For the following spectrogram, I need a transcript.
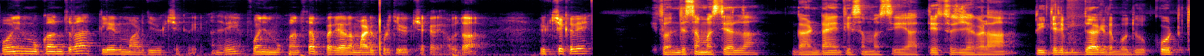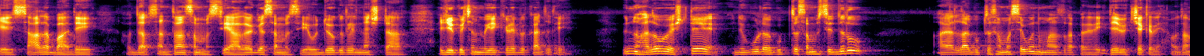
ಫೋನಿನ ಮುಖಾಂತರ ಕ್ಲಿಯರ್ ಮಾಡ್ತೀವಿ ವೀಕ್ಷಕರೇ. ಅಂದರೆ ಫೋನಿನ ಮುಖಾಂತರ ಪರಿಹಾರ ಮಾಡಿಕೊಡ್ತೀವಿ ವೀಕ್ಷಕರೇ. ಹೌದಾ? ವೀಕ್ಷಕರೇ ಇದೊಂದೇ ಸಮಸ್ಯೆ ಅಲ್ಲ. ಗಂಡ ಹೆಂಡತಿ ಸಮಸ್ಯೆ ಅತ್ತೆ ಜಗಳ ಪ್ರೀತಿಯಲ್ಲಿ ಬಿದ್ದಾಗಿರ್ಬೋದು, ಕೋರ್ಟ್ ಕೇಸ್, ಸಾಲ ಬಾಧೆ, ಹೌದಾ? ಸಂತಾನ ಸಮಸ್ಯೆ, ಆರೋಗ್ಯ ಸಮಸ್ಯೆ, ಉದ್ಯೋಗದಲ್ಲಿ ನಷ್ಟ, ಎಜುಕೇಷನ್ ಬಗ್ಗೆ ಕೇಳಬೇಕಾದರೆ. ಇನ್ನು ಹಲವು ಎಷ್ಟೇ ನಿಗೂಢ ಗುಪ್ತ ಸಮಸ್ಯೆ ಇದ್ದರೂ ಆ ಎಲ್ಲ ಗುಪ್ತ ಸಮಸ್ಯೆಗೂ ನಮ್ಮ ಹತ್ರ ಪರಿಹಾರ ಇದೆ ವೀಕ್ಷಕರೇ, ಹೌದಾ?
